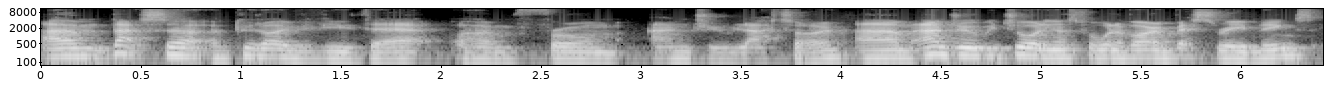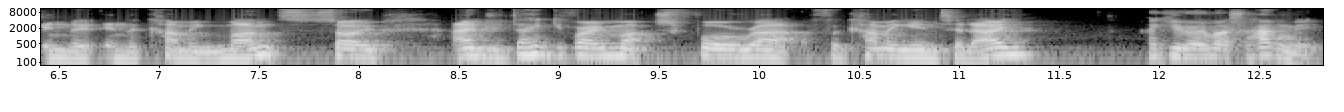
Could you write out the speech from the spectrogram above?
um, that's a, a, good overview there um, from Andrew Latto. Um, Andrew will be joining us for one of our investor evenings in the in the coming months. So, Andrew, thank you very much for uh, for coming in today. Thank you very much for having me.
